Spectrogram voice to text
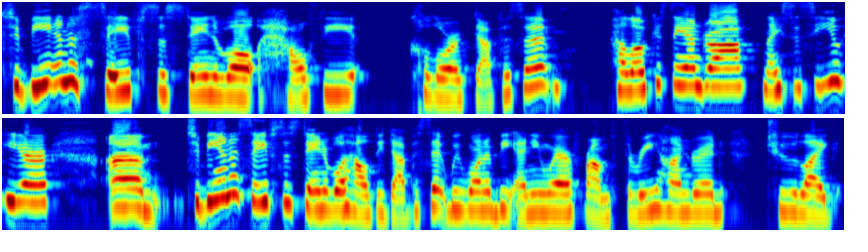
to be in a safe, sustainable, healthy caloric deficit, hello, Cassandra, nice to see you here. Um, to be in a safe, sustainable, healthy deficit, we want to be anywhere from 300 to like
